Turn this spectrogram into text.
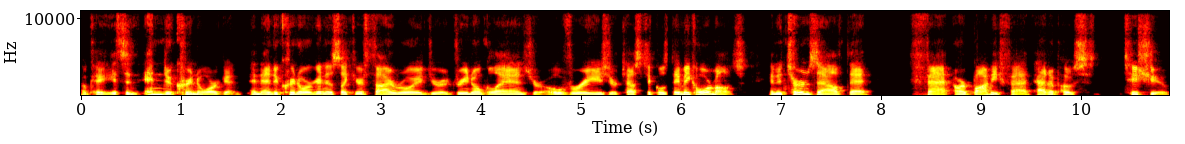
Okay, it's an endocrine organ. An endocrine organ is like your thyroid, your adrenal glands, your ovaries, your testicles. They make hormones. And it turns out that fat, our body fat, adipose tissue,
